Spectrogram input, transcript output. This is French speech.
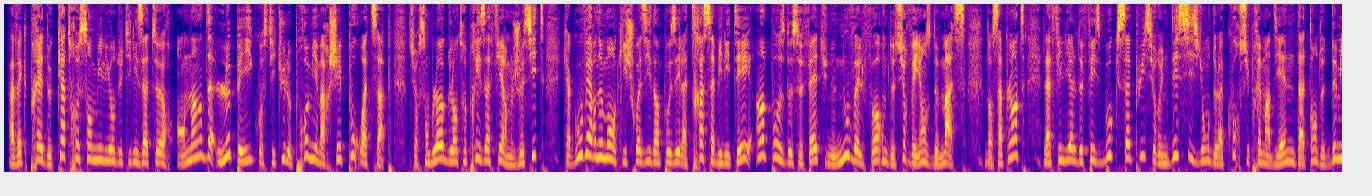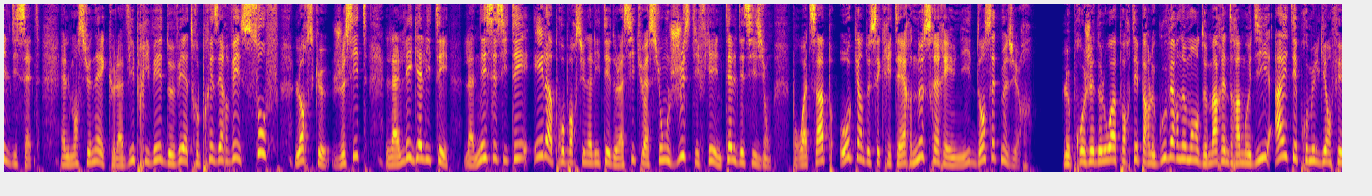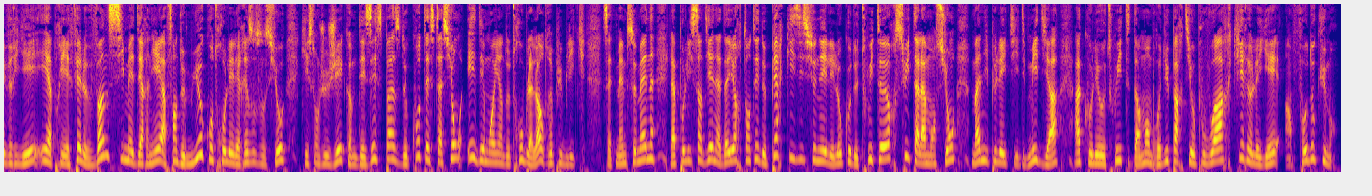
Avec près de 400 millions d'utilisateurs en Inde, le pays constitue le premier marché pour WhatsApp. Sur son blog, l'entreprise affirme, je cite, qu'un gouvernement qui choisit d'imposer la traçabilité impose de ce fait une nouvelle forme de surveillance de masse. Dans sa plainte, la filiale de Facebook s'appuie sur une décision de la Cour suprême indienne datant de 2017. Elle mentionnait que la vie privée devait être préservée sauf lorsque, je cite, la légalité, la nécessité et la proportionnalité de la situation justifier une telle décision. Pour WhatsApp, aucun de ces critères ne serait réuni dans cette mesure. Le projet de loi porté par le gouvernement de Marendra Modi a été promulgué en février et a pris effet le 26 mai dernier afin de mieux contrôler les réseaux sociaux qui sont jugés comme des espaces de contestation et des moyens de trouble à l'ordre public. Cette même semaine, la police indienne a d'ailleurs tenté de perquisitionner les locaux de Twitter suite à la mention Manipulated Media accolée au tweet d'un membre du parti au pouvoir qui relayait un faux document.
